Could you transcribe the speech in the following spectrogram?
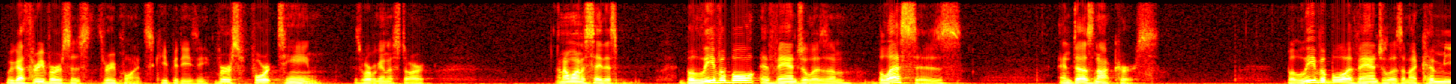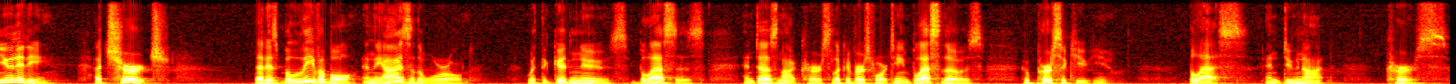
We've got three verses, three points. Keep it easy. Verse 14 is where we're going to start. And I want to say this believable evangelism blesses and does not curse. Believable evangelism, a community, a church that is believable in the eyes of the world with the good news, blesses and does not curse. Look at verse 14. Bless those who persecute you. Bless and do not curse.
